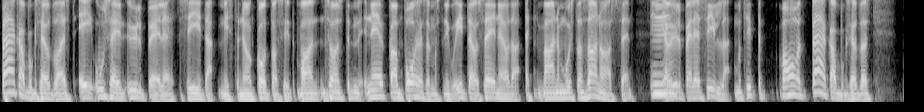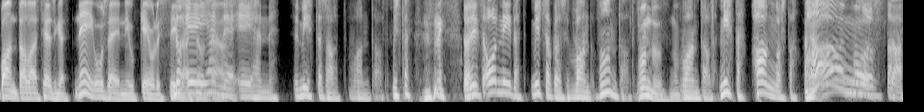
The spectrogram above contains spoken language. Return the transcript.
pääkaupunkiseutulaiset ei usein ylpeile siitä, mistä ne on kotoisin, vaan se on sitten ne, jotka on pohjoisemmasta, niin kuin itse on Seinäjöltä, että mä aina muistan sanoa sen mm. ja ylpeilee sillä. Mutta sitten mä huomaan, että pääkaupunkiseutalaiset, vantaalaiset, helsingilaiset, ne ei usein niin keulisi sillä, No eihän ne, eihän ne. Mistä sä oot Vantaalta? Mistä? no siis on niitä, että mistä sä oot Vant- Vantaalta? Vantaalta. No. Vantaalta. Mistä? Hangosta. Hangosta.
